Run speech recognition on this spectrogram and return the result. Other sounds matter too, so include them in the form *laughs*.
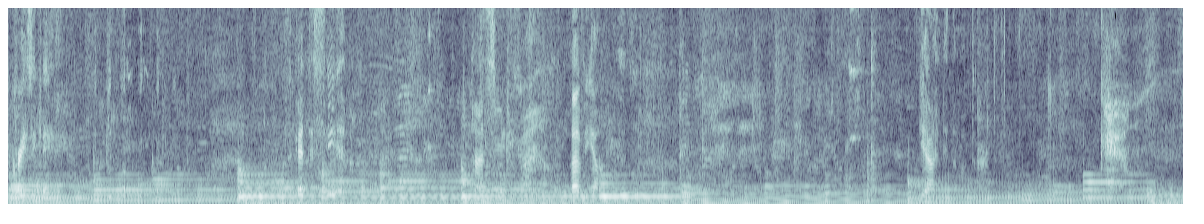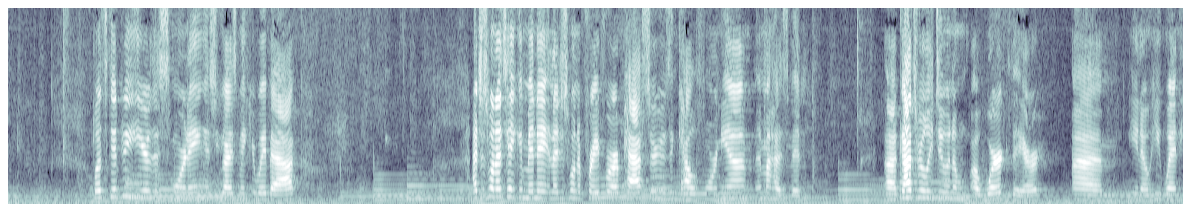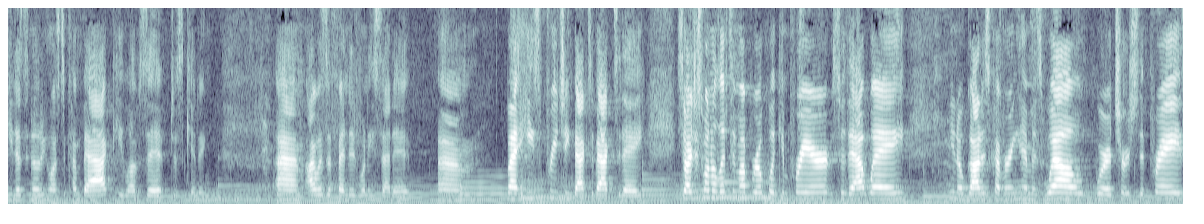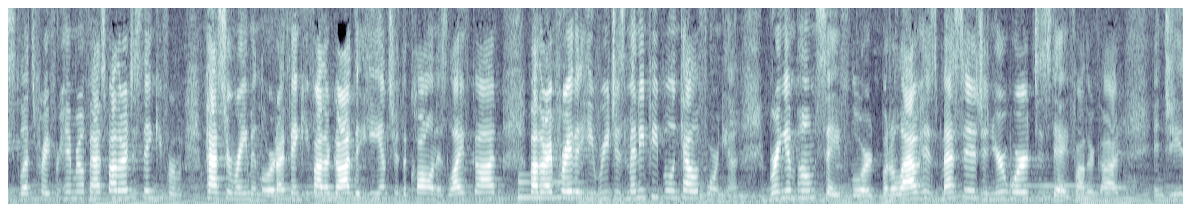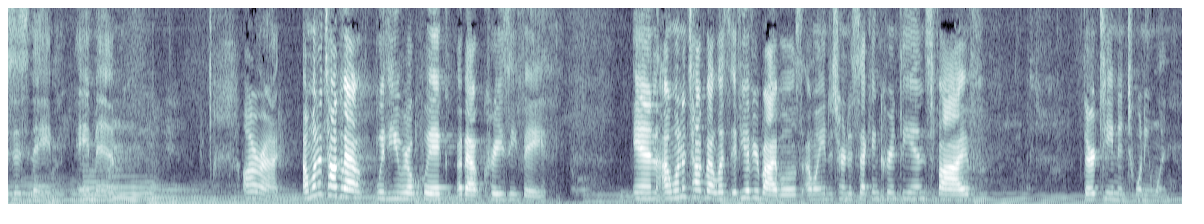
Crazy Faith. Good to see you. Hi, sweetie pie. Love you. Yeah, I need them up there. Okay. Well, it's good to be here this morning as you guys make your way back. I just want to take a minute and I just want to pray for our pastor who's in California and my husband. Uh, God's really doing a, a work there. Um, you know, he went, he doesn't know that he wants to come back. He loves it. Just kidding. Um, I was offended when he said it. Um, but he's preaching back to back today. So I just want to lift him up real quick in prayer so that way you know, God is covering him as well. We're a church that prays. Let's pray for him real fast. Father, I just thank you for Pastor Raymond, Lord. I thank you, Father God, that he answered the call in his life, God. Father, I pray that he reaches many people in California. Bring him home safe, Lord, but allow his message and your word to stay, Father God. In Jesus' name, amen. All right. I want to talk about with you real quick about crazy faith. And I want to talk about let's if you have your Bibles, I want you to turn to 2 Corinthians 5 13 and 21.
